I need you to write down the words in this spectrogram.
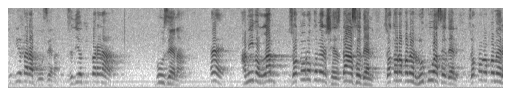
যদিও তারা বুঝে না, যদিও কি করে না? বুঝে না। হ্যাঁ আমি বললাম যত রকমের সেজদা আছে দেন, যত রকমের রুকু আছে দেন, যত রকমের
